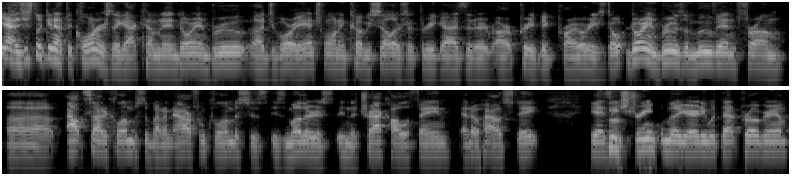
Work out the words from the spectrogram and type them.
Yeah, just looking at the corners they got coming in, Dorian Brew, uh, Jaboree Antoine, and Kobe Sellers are three guys that are, are pretty big priorities. Dorian Brew is a move in from uh, outside of Columbus, about an hour from Columbus. His, his mother is in the Track Hall of Fame at Ohio State. He has hmm. extreme familiarity with that program.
